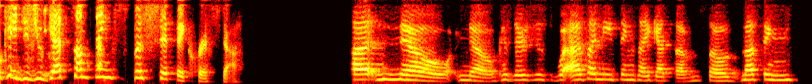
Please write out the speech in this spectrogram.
okay, did you get something specific, Krysta? Uh, no, no, because there's just as I need things, I get them. So nothing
